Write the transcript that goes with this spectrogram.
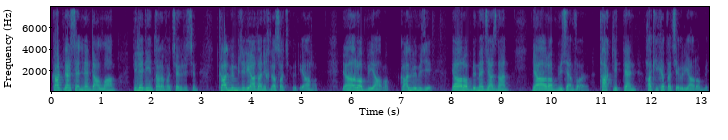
Kalpler senin de Allah'ım. Dilediğin tarafa çevirirsin. Kalbimizi riyadan ihlasa çevir ya Rabbi. Ya Rabbi ya Rabbi kalbimizi ya Rabbi mecazdan ya Rabbi sen taklitten hakikata çevir ya Rabbi.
